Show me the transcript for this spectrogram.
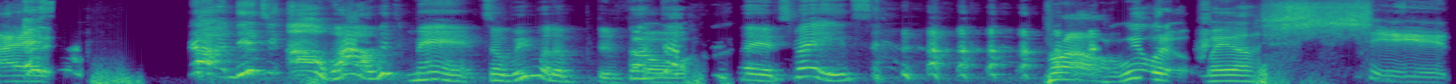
I No, did you? Oh wow, we, man. So we would have been fucked oh. up Oh. playing spades. bro. We would have. Well, shit.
